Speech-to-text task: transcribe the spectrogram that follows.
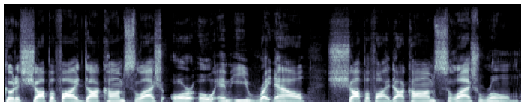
go to shopify.com slash R-O-M-E right now, shopify.com slash Rome.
